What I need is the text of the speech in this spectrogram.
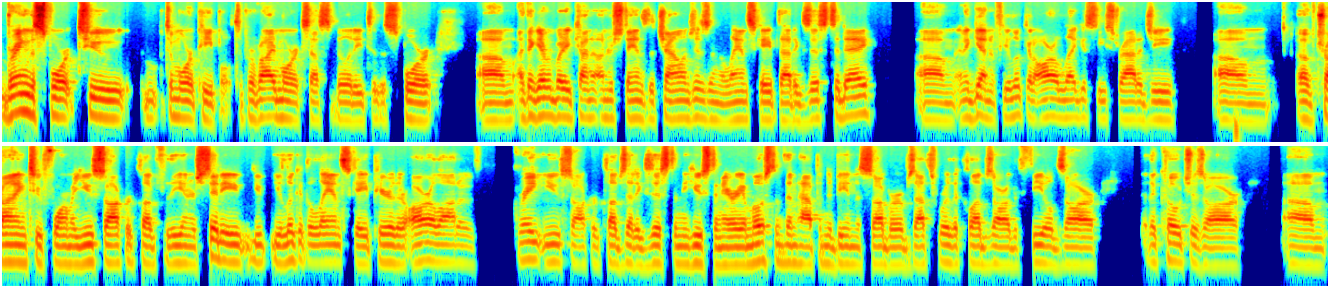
bring the sport to to more people to provide more accessibility to the sport. Um, i think everybody kind of understands the challenges and the landscape that exists today. Um, and again if you look at our legacy strategy um, of trying to form a youth soccer club for the inner city you, you look at the landscape here there are a lot of great youth soccer clubs that exist in the Houston area. Most of them happen to be in the suburbs. That's where the clubs are, the fields are, the coaches are. Um,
